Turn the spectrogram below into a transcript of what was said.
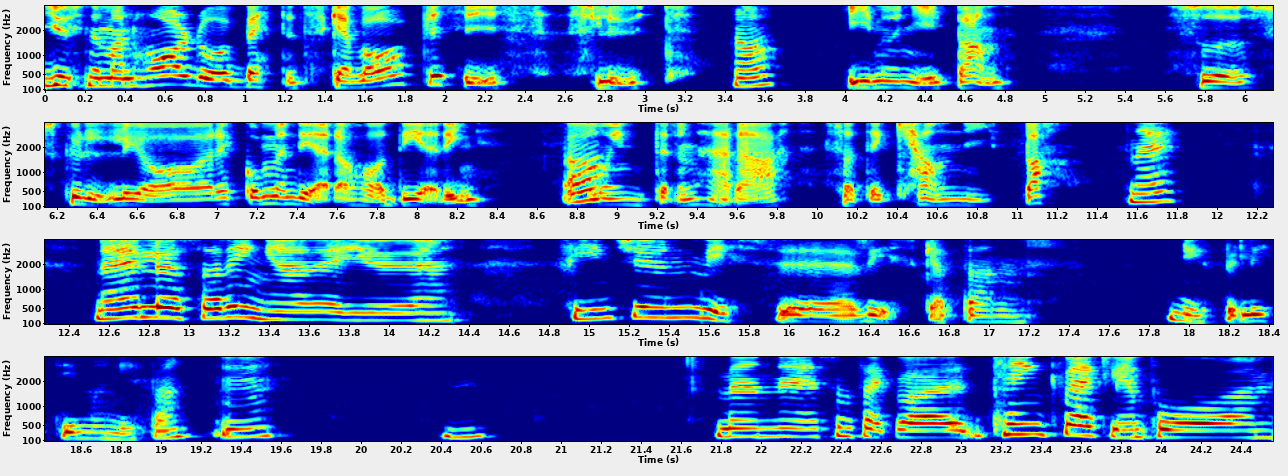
Just när man har då bettet ska vara precis slut ja, i mungipan så skulle jag rekommendera att ha D-ring ja. och inte den här äh, så att det kan nypa. Nej. Nej, lösa ringar är ju... finns ju en viss eh, risk att den nyper lite i mungipan. Mm. Men eh, som sagt var, tänk verkligen på eh,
